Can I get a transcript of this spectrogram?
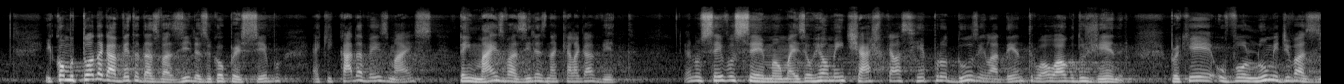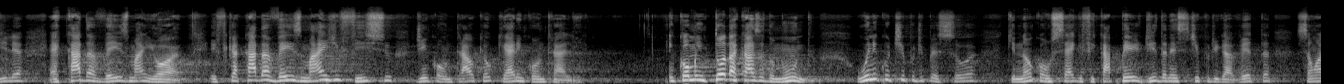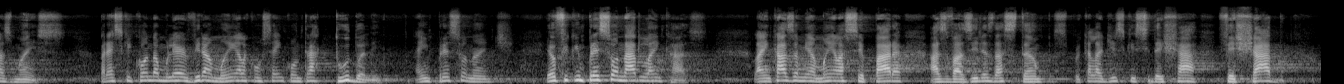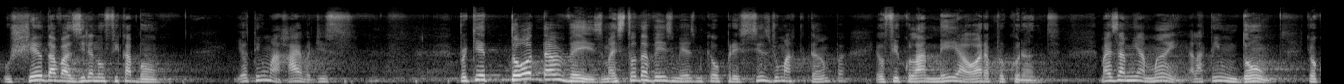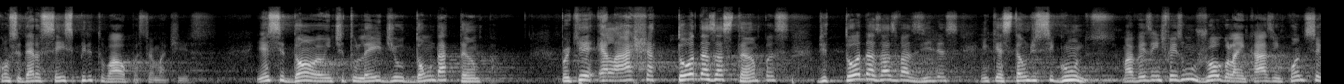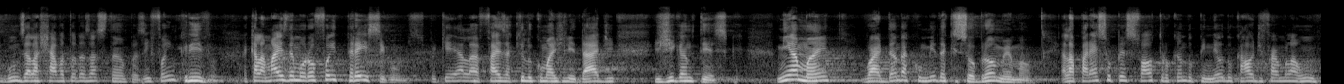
E como toda gaveta das vasilhas, o que eu percebo é que cada vez mais tem mais vasilhas naquela gaveta. Eu não sei você, irmão, mas eu realmente acho que elas se reproduzem lá dentro ou algo do gênero, porque o volume de vasilha é cada vez maior e fica cada vez mais difícil de encontrar o que eu quero encontrar ali. E como em toda a casa do mundo, o único tipo de pessoa que não consegue ficar perdida nesse tipo de gaveta são as mães. Parece que quando a mulher vira mãe, ela consegue encontrar tudo ali. É impressionante. Eu fico impressionado lá em casa. Lá em casa, minha mãe ela separa as vasilhas das tampas, porque ela diz que se deixar fechado, o cheiro da vasilha não fica bom. E eu tenho uma raiva disso. Porque toda vez, mas toda vez mesmo que eu preciso de uma tampa, eu fico lá meia hora procurando. Mas a minha mãe, ela tem um dom que eu considero ser espiritual, pastor Matias. E esse dom eu intitulei de o dom da tampa porque ela acha todas as tampas de todas as vasilhas em questão de segundos. Uma vez a gente fez um jogo lá em casa, em quantos segundos ela achava todas as tampas, e foi incrível. A que ela mais demorou foi três segundos, porque ela faz aquilo com uma agilidade gigantesca. Minha mãe, guardando a comida que sobrou, meu irmão, ela parece o pessoal trocando o pneu do carro de Fórmula 1.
